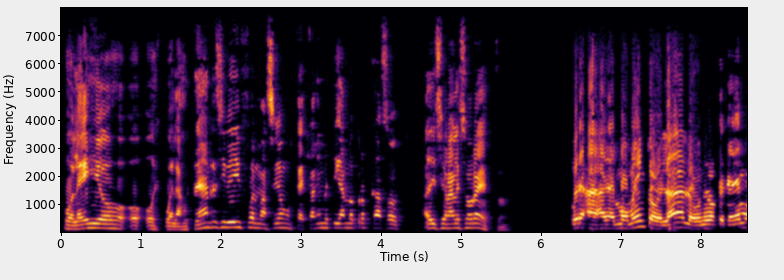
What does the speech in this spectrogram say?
colegios o, escuelas, ¿ustedes han recibido información? ¿Ustedes están investigando otros casos adicionales sobre esto? Mira, al momento, ¿verdad? Lo único que tenemos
